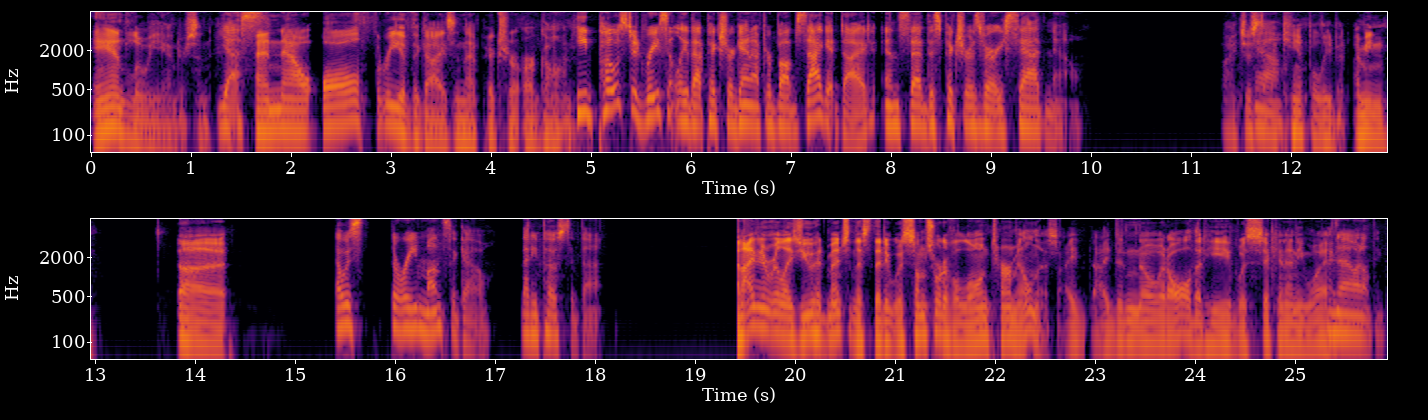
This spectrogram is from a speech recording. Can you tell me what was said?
and Louie Anderson. Yes. And now all three of the guys in that picture are gone. he posted recently that picture again after Bob Saget died and said this picture is very sad now. I just Yeah. I can't believe it. I mean, uh, That was three months ago that he posted that. And I didn't realize you had mentioned this that it was some sort of a long term illness. I I didn't know at all that he was sick in any way. No, I don't think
